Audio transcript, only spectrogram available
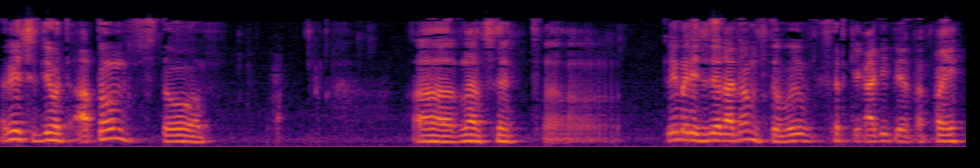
речь идет о том, что э, значит, э, либо речь идет о том, что вы все-таки хотите со своим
